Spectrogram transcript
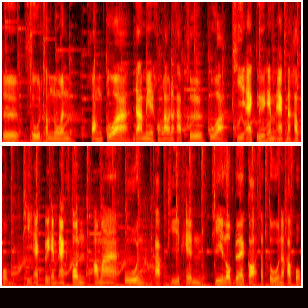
คือ สูตรคำนวณ ของตัวดาเมจของเรานะครับ คือตัว px หรือ mx นะครับผม px หรือ mx ต้นเอามาคูณกับ p pen ที่ลบด้วยเกาะศัตรูนะครับผม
